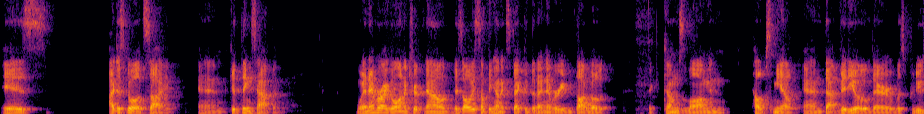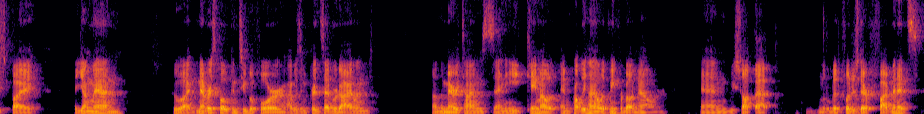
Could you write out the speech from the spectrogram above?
is I just go outside and good things happen. Whenever I go on a trip now, there's always something unexpected that I never even thought about that comes along and helps me out. And that video there was produced by a young man who I'd never spoken to before. I was in Prince Edward Island on the Maritimes, and he came out and probably hung out with me for about an hour. And we shot that little bit of footage there for five minutes,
